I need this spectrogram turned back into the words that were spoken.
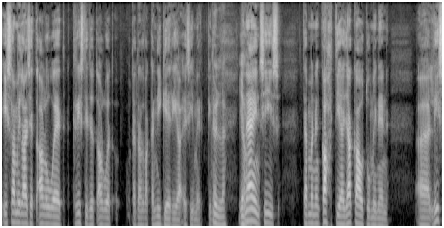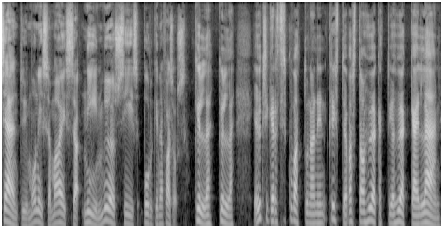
islamilaiset alueet, kristityt alueet, otetaan vaikka Nigeria esimerkkinä. Kyllä, ja joo. näin siis tämmöinen kahtia jakautuminen lisääntyy monissa maissa, niin myös siis Burkina Fasossa. Kyllä, kyllä. Ja yksinkertaisesti kuvattuna, niin kristittyjä vastaan on hyökätty ja hyökkäillään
